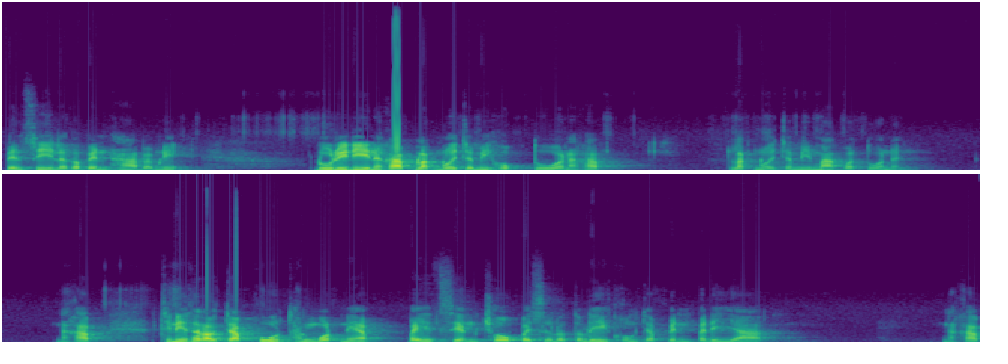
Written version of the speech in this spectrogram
เป็นสี่แล้วก็เป็นห้าแบบนี้ ดูดีๆนะครับ หลักหน่วยจะมีหกตัวนะครับ หลักหน่วยจะมีมากกว่าตัวหนึ่งนะครับทีนี้ถ้าเราจับคู่ทั้งหมดเนี่ยไปเสี่ยงโชคไปซื้อลอตเตอรี่คงจะเป็นไปได้ยากนะครับ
